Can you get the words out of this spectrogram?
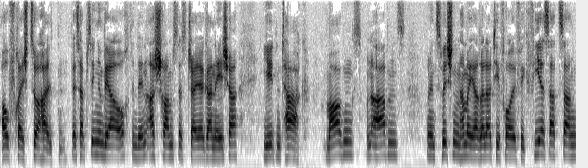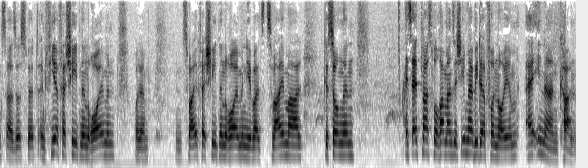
aufrecht zu erhalten. Deshalb singen wir auch in den Ashrams des Jaya Ganesha jeden Tag, morgens und abends. Und inzwischen haben wir ja relativ häufig vier Satsangs, also es wird in vier verschiedenen Räumen oder in zwei verschiedenen Räumen jeweils zweimal gesungen. Es ist etwas, woran man sich immer wieder von neuem erinnern kann.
